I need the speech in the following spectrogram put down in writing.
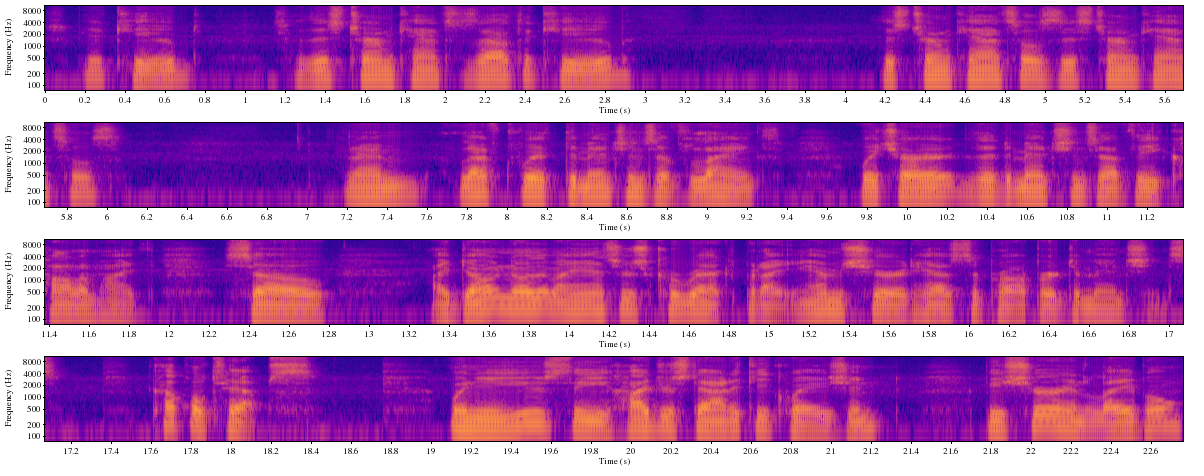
should be a cubed. So this term cancels out the cube. This term cancels, this term cancels. And I'm left with dimensions of length, which are the dimensions of the column height. So I don't know that my answer is correct, but I am sure it has the proper dimensions. Couple tips. When you use the hydrostatic equation, be sure and label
